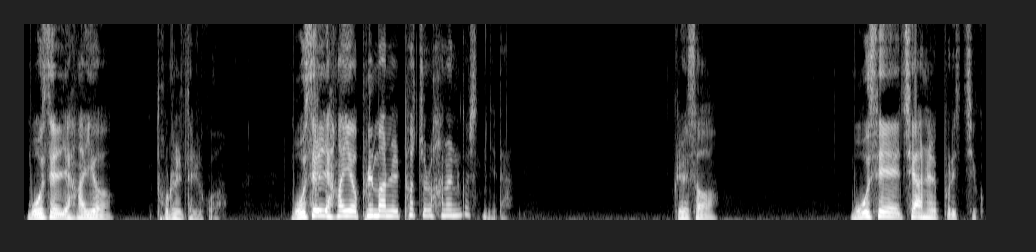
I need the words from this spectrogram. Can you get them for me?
모세를 향하여 돌을 들고 모세를 향하여 불만을 표출하는 것입니다. 그래서 모세의 제안을 뿌리치고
